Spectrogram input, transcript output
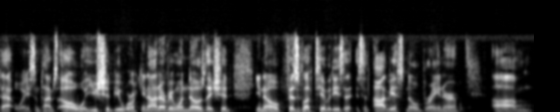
that way sometimes. Oh, well, you should be working out. Everyone knows they should, you know, physical activity is, a, is an obvious no brainer. Um,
